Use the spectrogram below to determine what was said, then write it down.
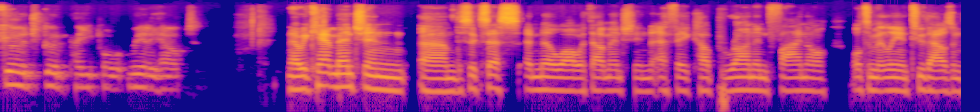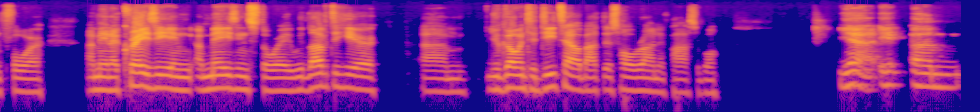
good good people really helped. Now we can't mention um, the success at Millwall without mentioning the FA Cup run and final, ultimately in 2004. I mean, a crazy and amazing story. We'd love to hear um, you go into detail about this whole run, if possible. Yeah, it um,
